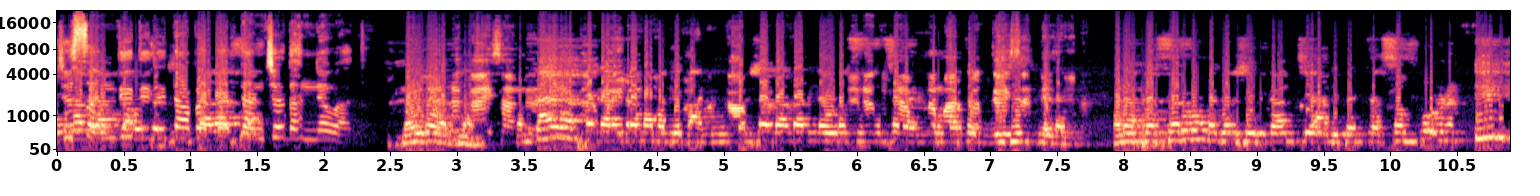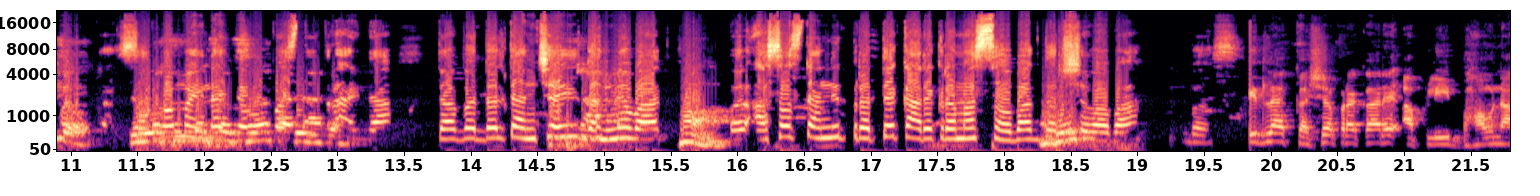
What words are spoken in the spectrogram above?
जी संधी दिली त्याबद्दल त्यांचे धन्यवाद. नव्हतं वाटलं. काय सांगणार? पण काय वाटतं कार्यक्रमामध्ये मांडून प्रसादादांनी एवढं सुंदरसं कार्यक्रमाचं नियोजन केलंय. आणि आपल्या सर्व नगरसेविकांची आणि त्यांच्या संपूर्ण टीमचं सर्व महिला इथे उपस्थित राहिल्या. त्याबद्दल त्यांचेही धन्यवाद. हा. पण असंच त्यांनी प्रत्येक कार्यक्रमात सहभाग दर्शवावा. बस. सांगितलं कशा प्रकारे आपली भावना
